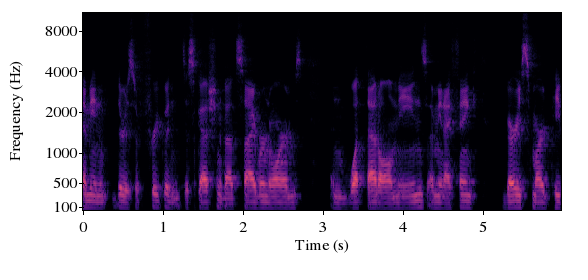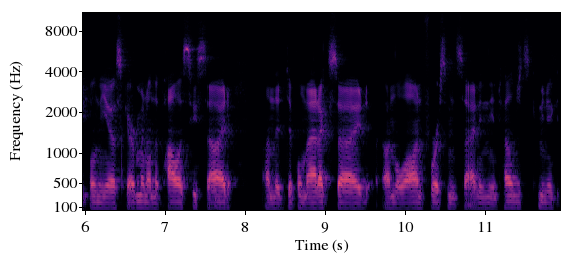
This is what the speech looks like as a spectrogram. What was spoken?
I mean, there's a frequent discussion about cyber norms and what that all means. I mean, I think very smart people in the U.S. government on the policy side, on the diplomatic side, on the law enforcement side, and the intelligence community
